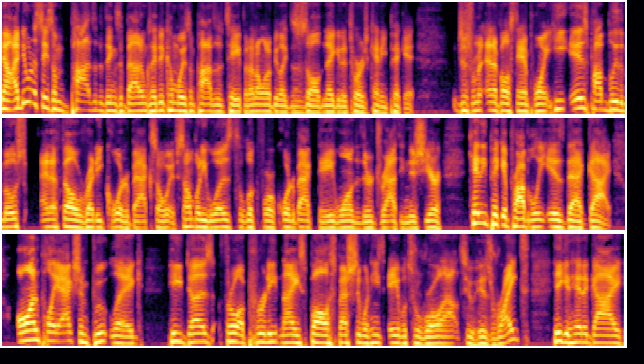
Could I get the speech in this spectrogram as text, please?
Now, I do want to say some positive things about him because I did come away with some positive tape, and I don't want to be like this is all negative towards Kenny Pickett just from an NFL standpoint, he is probably the most NFL ready quarterback. So if somebody was to look for a quarterback day one that they're drafting this year, Kenny Pickett probably is that guy. On play action bootleg, he does throw a pretty nice ball, especially when he's able to roll out to his right. He can hit a guy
